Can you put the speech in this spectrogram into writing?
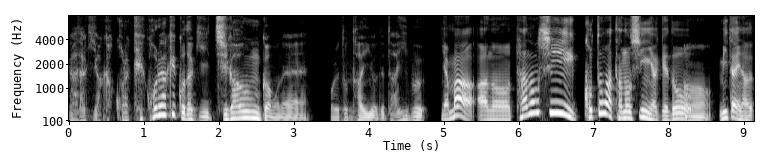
いやだきいやこれけこれは結構だき違うんかもね。俺と太陽でだいぶ、いやまああの楽しいことは楽しいんやけうど、ん。みたいな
